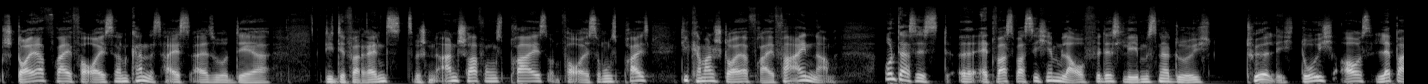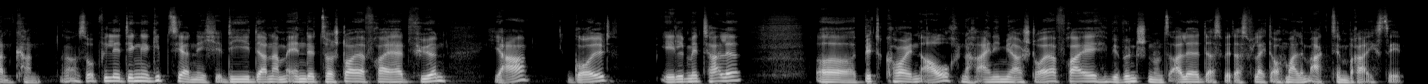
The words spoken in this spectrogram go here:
steuerfrei veräußern kann. Das heißt also, der die Differenz zwischen Anschaffungspreis und Veräußerungspreis, die kann man steuerfrei vereinnahmen. Und das ist äh, etwas, was sich im Laufe des Lebens natürlich natürlich durchaus läppern kann. Ja, so viele Dinge gibt es ja nicht, die dann am Ende zur Steuerfreiheit führen. Ja, Gold, Edelmetalle, äh, Bitcoin auch nach einem Jahr steuerfrei. Wir wünschen uns alle, dass wir das vielleicht auch mal im Aktienbereich sehen.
